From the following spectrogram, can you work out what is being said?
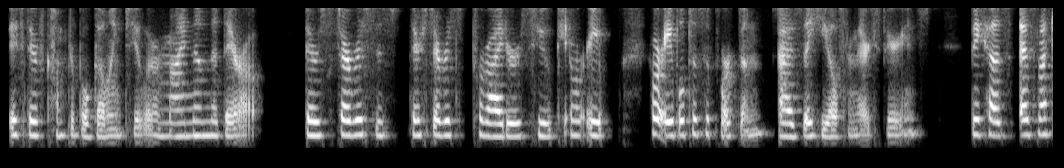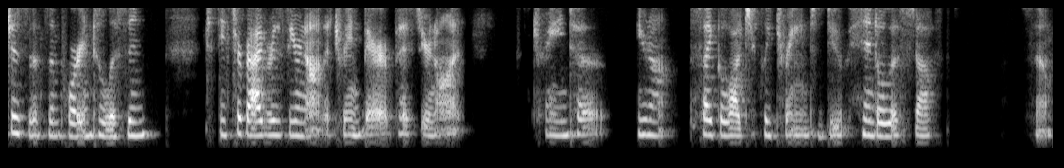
if they're comfortable going to and remind them that there are there's services their service providers who are, able, who are able to support them as they heal from their experience because as much as it's important to listen to these survivors you're not a trained therapist you're not trained to you're not psychologically trained to do handle this stuff. So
